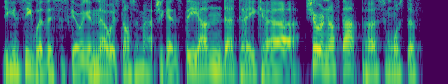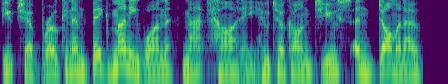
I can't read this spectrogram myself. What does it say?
You can see where this is going, and no, it's not a match against The Undertaker. Sure enough, that person was the future broken and big money one, Matt Hardy, who took on Deuce and Domino.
